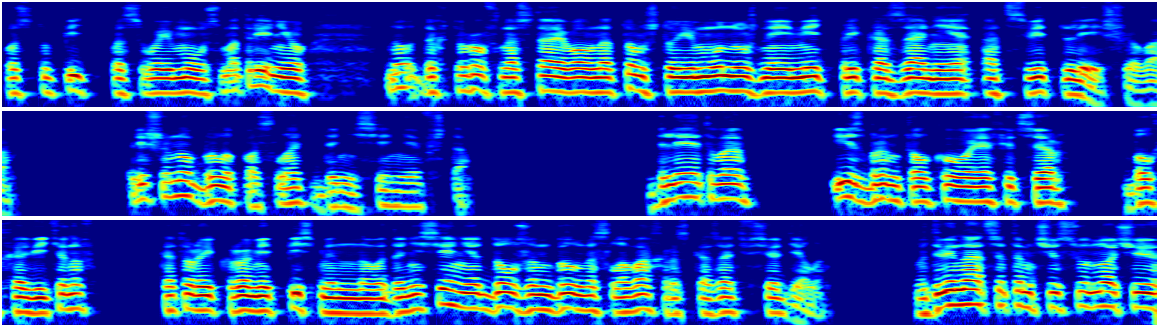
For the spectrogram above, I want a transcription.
поступить по своему усмотрению, но Дохтуров настаивал на том, что ему нужно иметь приказание от Светлейшего. Решено было послать донесение в штаб. Для этого избран толковый офицер Болховитинов, который, кроме письменного донесения, должен был на словах рассказать все дело. В двенадцатом часу ночи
